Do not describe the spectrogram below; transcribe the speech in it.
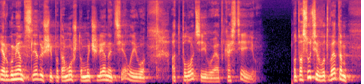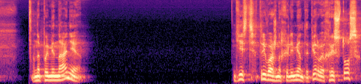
И аргумент следующий, потому что мы члены тела Его, от плоти Его и от костей Его. Вот по сути, вот в этом напоминание есть три важных элемента. Первое, Христос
